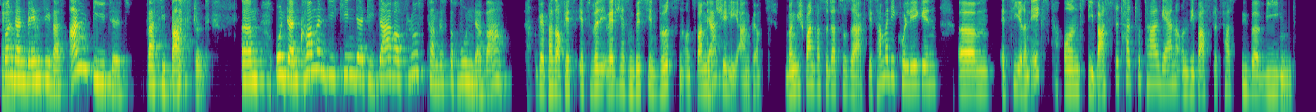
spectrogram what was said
ja. sondern wenn sie was anbietet, was sie bastelt, und dann kommen die Kinder, die darauf Lust haben, das ist doch wunderbar. Okay, pass auf, jetzt, jetzt werde ich das ein bisschen würzen und zwar mit ja? Chili, Anke. Bin gespannt, was du dazu sagst. Jetzt haben wir die Kollegin ähm, Erzieherin X und die bastelt halt total gerne und sie bastelt fast überwiegend.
